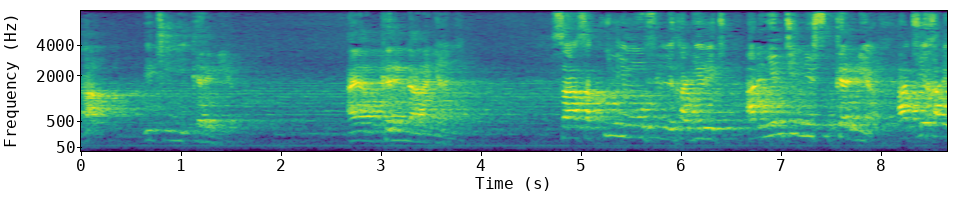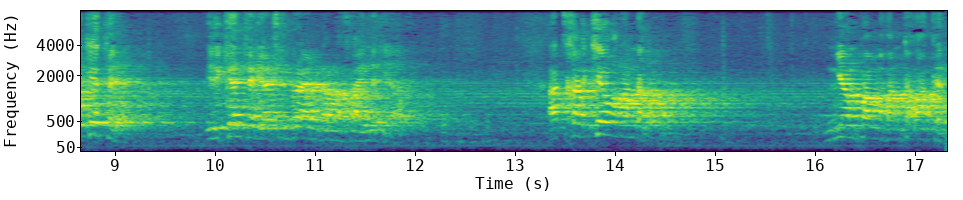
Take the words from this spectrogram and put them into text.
ha iti ni. Kerindi ay am kerindi na nyangi sasa kunyi mo fil khajirit ad nyinti ni sukernia ati khar keke ili keke ya ibrahim da ma faile ya at khar ke waranda nyam pa ma hanta akal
